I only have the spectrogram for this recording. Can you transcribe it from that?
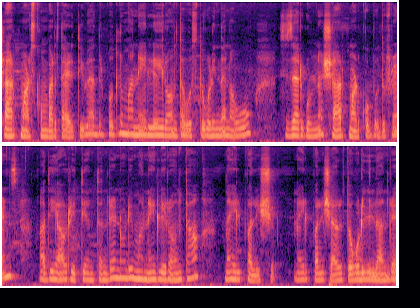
ಶಾರ್ಪ್ ಮಾಡಿಸ್ಕೊಂಬರ್ತಾ ಇರ್ತೀವಿ. ಅದ್ರ ಬದಲು ಮನೆಯಲ್ಲೇ ಇರೋವಂಥ ವಸ್ತುಗಳಿಂದ ನಾವು ಸಿಸರ್ಗಳ್ನ ಶಾರ್ಪ್ ಮಾಡ್ಕೋಬೋದು ಫ್ರೆಂಡ್ಸ್ ಅದು ಯಾವ ರೀತಿ ಅಂತಂದರೆ ನೋಡಿ ಮನೆಯಲ್ಲಿರೋವಂಥ ನೈಲ್ ಪಾಲಿಶು ನೈಲ್ ಪಾಲಿಶ್ ಯಾರು ತೊಗೊಳ್ಳಿಲ್ಲ ಅಂದರೆ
